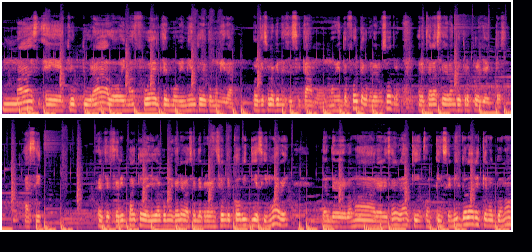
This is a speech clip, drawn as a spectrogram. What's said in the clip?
más eh, estructurado y más fuerte el movimiento de comunidad, porque eso es lo que necesitamos, un movimiento fuerte como el de nosotros, para echar hacia adelante otros proyectos. Así, el tercer impacto de ayuda comunitaria va a ser de prevención de COVID-19 donde vamos a realizar aquí con 15 mil dólares que nos donó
